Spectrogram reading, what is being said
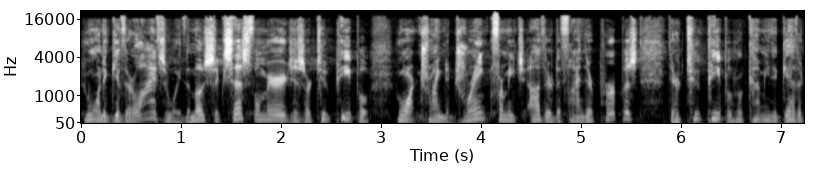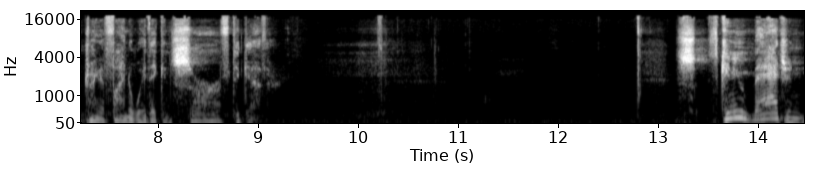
who wanted to give their lives away. The most successful marriages are two people who aren't trying to drink from each other to find their purpose. They're two people who are coming together trying to find a way they can serve together. Can you imagine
